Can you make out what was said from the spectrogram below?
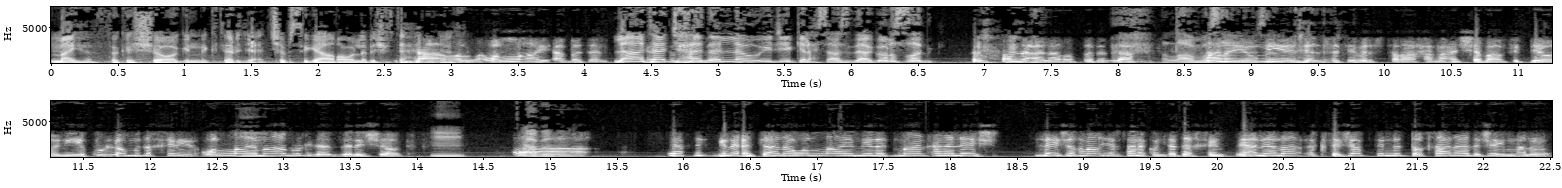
ما يهفك الشوق إنك ترجع تشب سيجارة ولا إذا شفت احد لا؟ والله والله ابدا لا تجحد. إلا ويجيك الإحساس ذا قول الصدق صلي على رسول الله. اللهم أنا يوميا. جلستي في الاستراحة مع الشباب في الديوانية كلهم مدخنين. والله ما عمره قد هزني الشوق مم. ابدا. آه يا أخي قنعت أنا والله إني ندمان. أنا ليش ليش 12 سنة كنت أدخن؟ يعني أنا اكتشفت إن الدخان هذا شيء ما له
